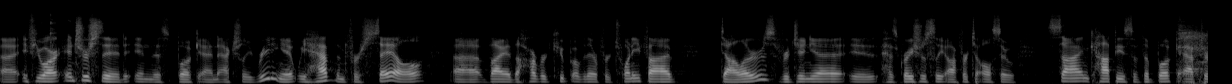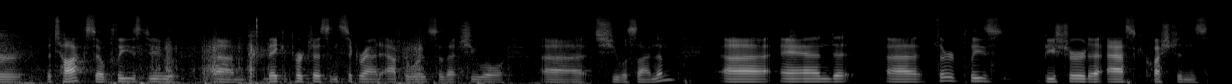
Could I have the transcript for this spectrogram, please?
uh, if you are interested in this book and actually reading it, we have them for sale uh, via the Harvard Coop over there for 25 dollars. Virginia is, has graciously offered to also sign copies of the book after the talk, so please do um, make a purchase and stick around afterwards so that she will uh, she will sign them. Uh, and uh, third, please be sure to ask questions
